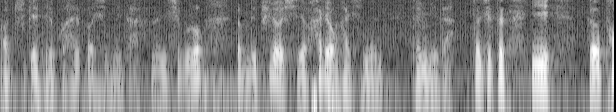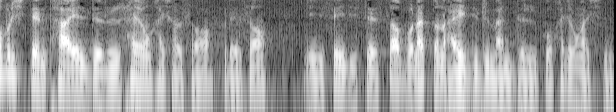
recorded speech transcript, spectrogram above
어, 주게 되고 할 것입니다. 그런 식으로 여러분들이 필요시에 활용하시면 됩니다. 어쨌든 이 그 퍼블리시된 파일들을 사용하셔서 그래서 이 세이지 셀 서버나 또는 아이디를 만들고 활용하시는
